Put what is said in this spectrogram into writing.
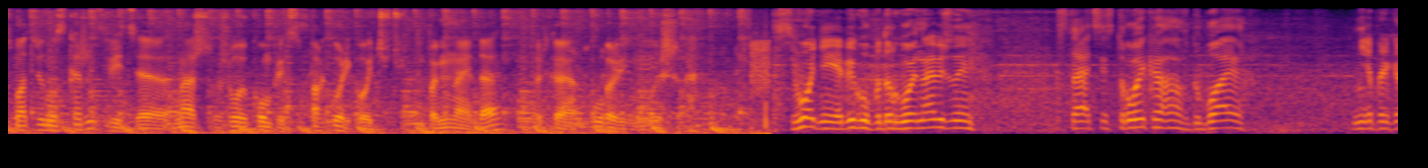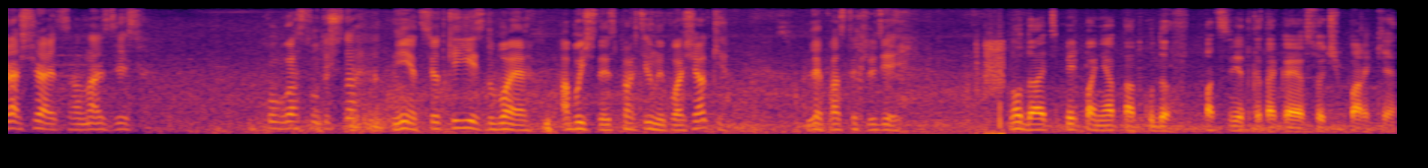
Смотрю, ну скажите, ведь э, наш жилой комплекс Парк Горького чуть-чуть напоминает, да? Только уровень выше. Сегодня я бегу по другой набережной. Кстати, стройка в Дубае не прекращается. Она здесь круглосуточно. Нет, все-таки есть в Дубае обычные спортивные площадки для простых людей. Ну да, теперь понятно, откуда подсветка такая в Сочи парке.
